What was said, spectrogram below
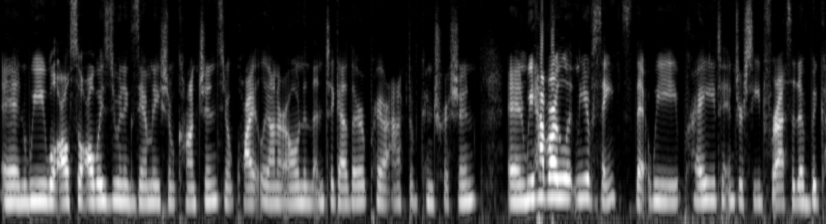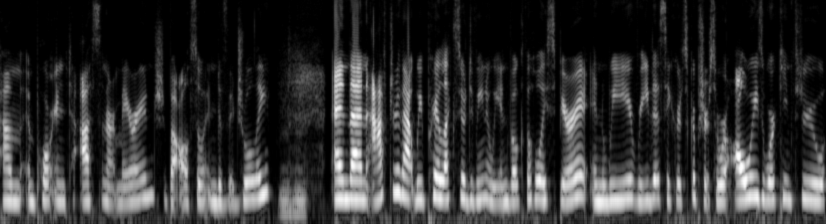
And we will also always do an examination of conscience you know quietly on our own and then together pray our act of contrition. And we have our litany of saints that we pray to intercede for us that have become become important to us in our marriage, but also individually. Mm-hmm. And then after that, we pray Lectio Divina. We invoke the Holy Spirit and we read a sacred scripture. So we're always working through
